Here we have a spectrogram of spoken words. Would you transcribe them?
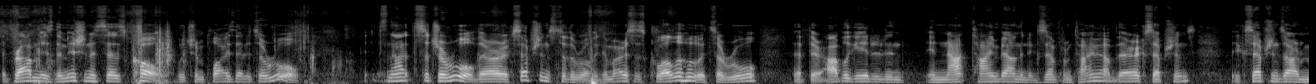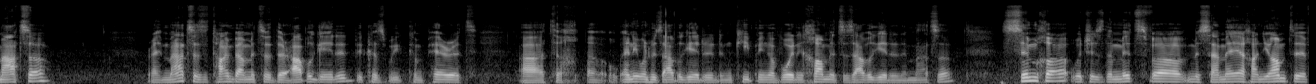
the problem is the Mishnah says kol, which implies that it's a rule. It's not such a rule. There are exceptions to the rule. The Gemara says klalahu. It's a rule that they're obligated in, in not time bound and exempt from time bound. There are exceptions. The exceptions are matzah. Right, matzah is a time bound mitzvah. They're obligated because we compare it uh, to uh, anyone who's obligated in keeping avoiding chametz is obligated in matzah. Simcha, which is the mitzvah of misameach on Yom the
